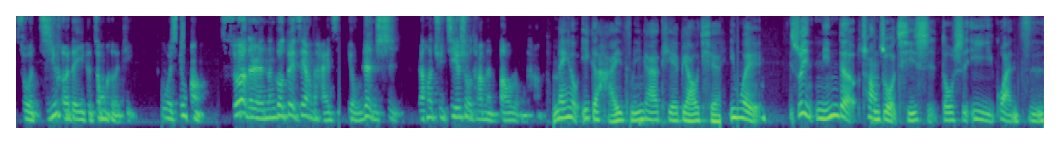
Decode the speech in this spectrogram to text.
所集合的一个综合体。我希望所有的人能够对这样的孩子有认识，然后去接受他们、包容他们。没有一个孩子应该要贴标签，因为所以您的创作其实都是一以贯之。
